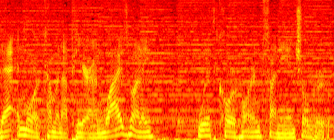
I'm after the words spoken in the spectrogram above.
That and more coming up here on Wise Money with Korhorn Financial Group.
